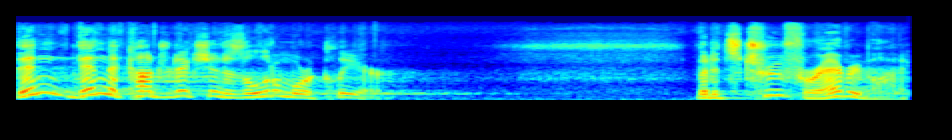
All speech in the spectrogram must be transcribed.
Then, then the contradiction is a little more clear. But it's true for everybody.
